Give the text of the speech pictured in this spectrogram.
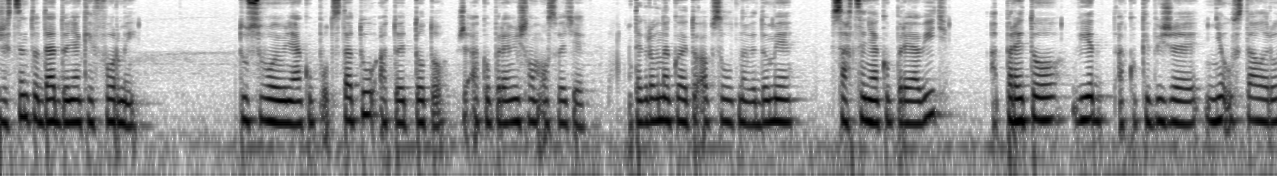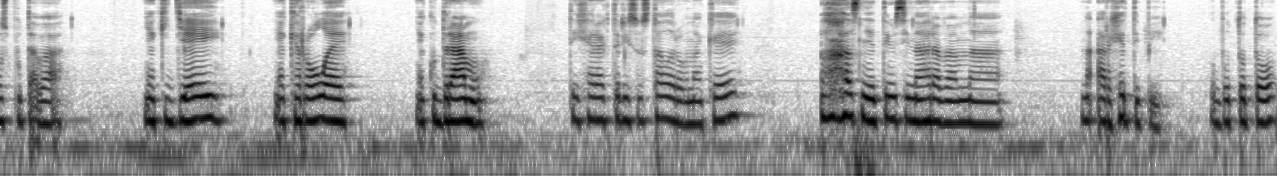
Že chcem to dať do nejakej formy. Tú svoju nejakú podstatu a to je toto, že ako premýšľam o svete. Tak rovnako je to absolútne vedomie sa chce nejako prejaviť a preto vie ako keby, že neustále rozputáva nejaký dej, nejaké role, nejakú drámu tí charaktery sú stále rovnaké. Vlastne tým si nahrávam na, na archetypy. Lebo toto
